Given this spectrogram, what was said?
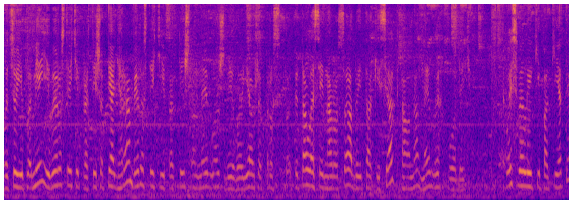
Оцієї помії виростити практично 5 грам виростити практично неможливо. Я вже питалася і на розсаду, і так, і сяк, а вона не виходить. Ось великі пакети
